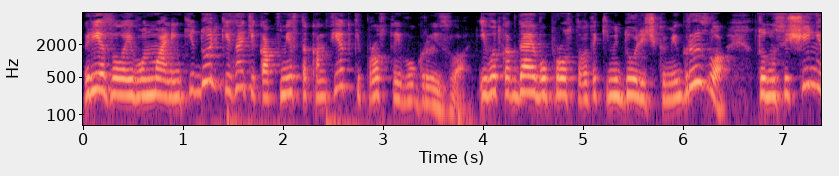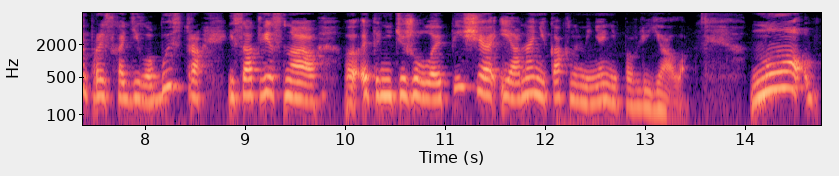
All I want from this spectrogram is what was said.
резала его на маленькие дольки, и знаете, как вместо конфетки просто его грызла. И вот когда его просто вот такими долечками грызла, то насыщение происходило быстро, и, соответственно, э, это не тяжелая пища, и она никак на меня не повлияла. Но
